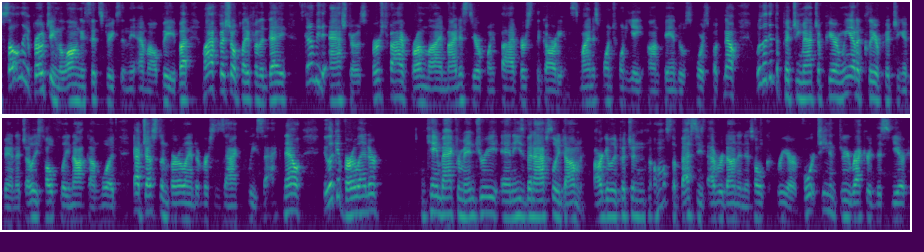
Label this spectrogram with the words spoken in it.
slowly approaching the longest hit streaks in the MLB. But my official play for the day going to be the Astros. First five run line minus 0.5 versus the Guardians, minus 128 on FanDuel Sportsbook. Now, we look at the pitching matchup here, and we had a clear pitching advantage, at least hopefully, knock on wood. Got Justin Verlander versus Zach Plesac. Now, you look at Verlander, came back from injury and he's been absolutely dominant. Arguably pitching almost the best he's ever done in his whole career. 14 and 3 record this year.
